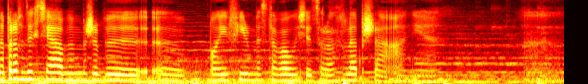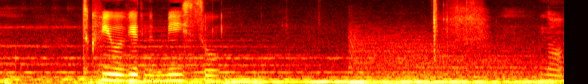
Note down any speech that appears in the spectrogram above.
Naprawdę chciałabym, żeby e, moje filmy stawały się coraz lepsze, a nie e, tkwiły w jednym miejscu. No.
